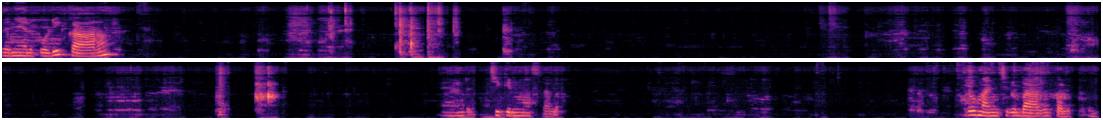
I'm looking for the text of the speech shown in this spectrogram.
ధనియాల పొడి కారం అండ్ చికెన్ మసాలా. ఇప్పుడు మంచిగా బాగా కలుపుకుంది.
